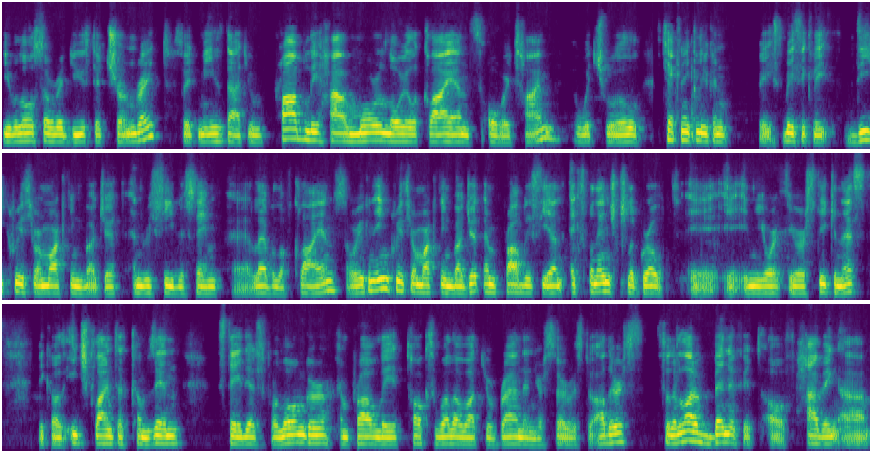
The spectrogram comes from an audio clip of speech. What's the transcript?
You will also reduce the churn rate. So it means that you probably have more loyal clients over time, which will technically you can basically decrease your marketing budget and receive the same uh, level of clients or you can increase your marketing budget and probably see an exponential growth in your, your stickiness because each client that comes in stay there for longer and probably talks well about your brand and your service to others. So there's a lot of benefit of having a,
